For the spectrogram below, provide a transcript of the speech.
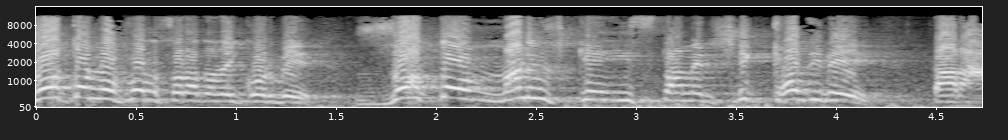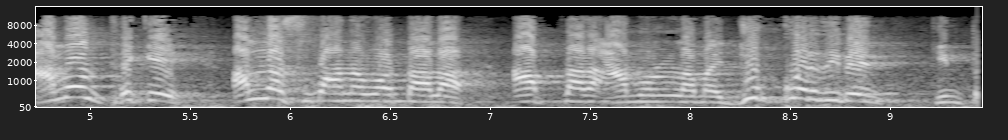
যত নফল সরাত আদায় করবে, যত মানুষকে ইসলামের শিক্ষা দিবে, তার আমল থেকে আল্লাহ সুবাহ আপনার আমল নামায় যোগ করে দিবেন, কিন্তু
